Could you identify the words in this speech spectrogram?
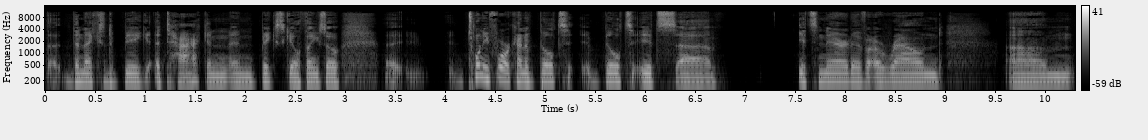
the next big attack and, and big scale thing. So, uh, 24 kind of built, built its, uh, its narrative around, um,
